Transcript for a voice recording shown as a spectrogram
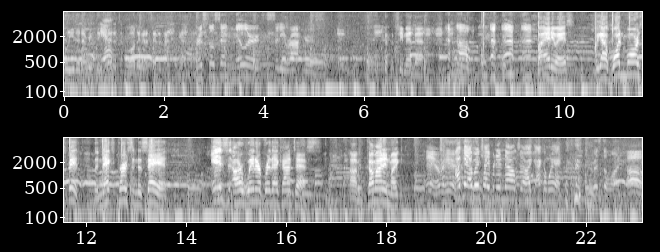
cleated, everything. Yeah. sanitized. Well, they gotta sanitize again. Bristol said Miller City Rockers. she meant that. Oh. But anyways, we got one more spin. The next person to say it is our winner for that contest. Um, come on in, Mike. hey, over here. okay, I'm going to type it in now so I, I can win. Crystal one. Oh.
